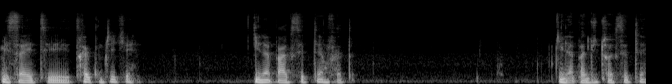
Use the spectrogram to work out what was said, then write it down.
Mais ça a été très compliqué. Il n'a pas accepté en fait. Il n'a pas du tout accepté.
